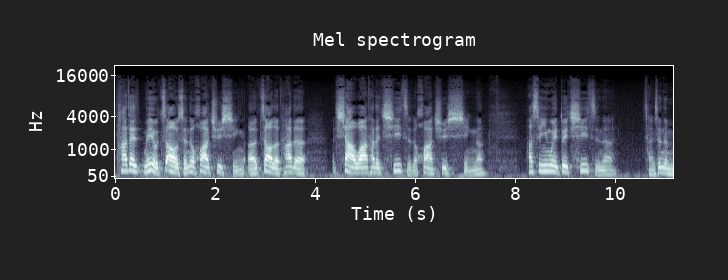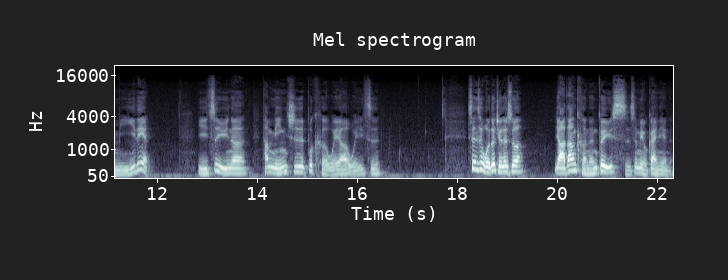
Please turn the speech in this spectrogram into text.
他在没有照神的话去行，而照了他的夏娃他的妻子的话去行呢，他是因为对妻子呢产生了迷恋，以至于呢他明知不可为而为之。甚至我都觉得说，亚当可能对于死是没有概念的。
